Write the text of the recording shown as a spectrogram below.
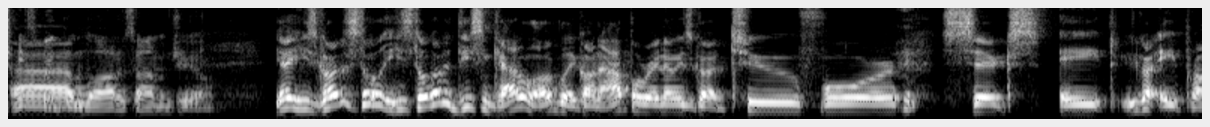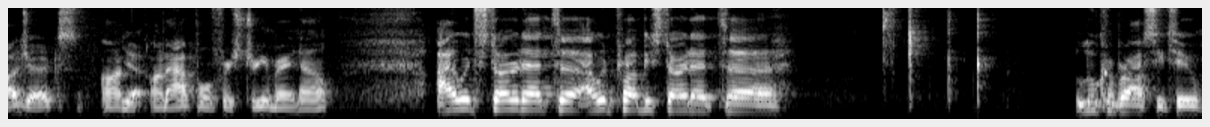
He spent Um, a lot of time in jail. Yeah, he's got a still. He's still got a decent catalog. Like on Apple right now, he's got two, four, six, eight. He's got eight projects on Yeah. on Apple for stream right now. I would start at. Uh, I would probably start at uh, Luca Brasi too.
